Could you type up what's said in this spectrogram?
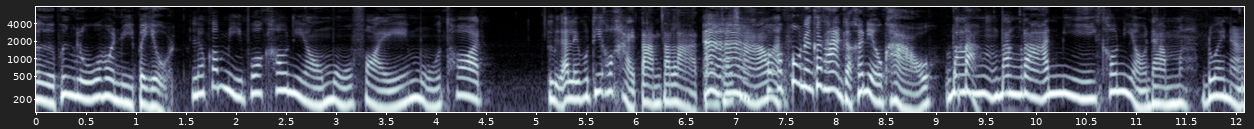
เออเพิ่งรู้ว่ามันมีประโยชน์ แล้วก็มีพวกข้าวเหนียวหมูฝอยหมูทอด หรืออะไรพวกที่เขาขายตามตลาดตอนเช้าๆพวอะกพวกนั้นก็ทานกับข้าวเหนียวขาวหรือบาเปล่างบางร้านมีข้าวเหนียวดำอะด้วยนะ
